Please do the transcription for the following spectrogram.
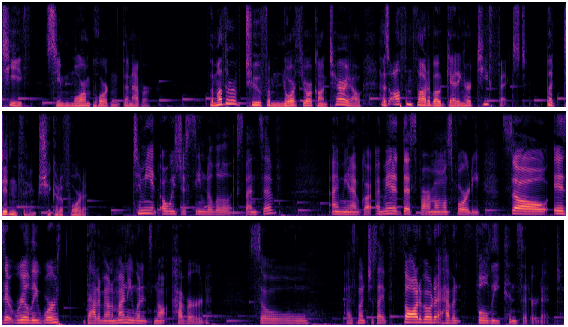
teeth seem more important than ever. The mother of two from North York, Ontario, has often thought about getting her teeth fixed, but didn't think she could afford it. To me, it always just seemed a little expensive. I mean, I've got I made it this far. I'm almost 40. So, is it really worth that amount of money when it's not covered? So, as much as I've thought about it, I haven't fully considered it.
